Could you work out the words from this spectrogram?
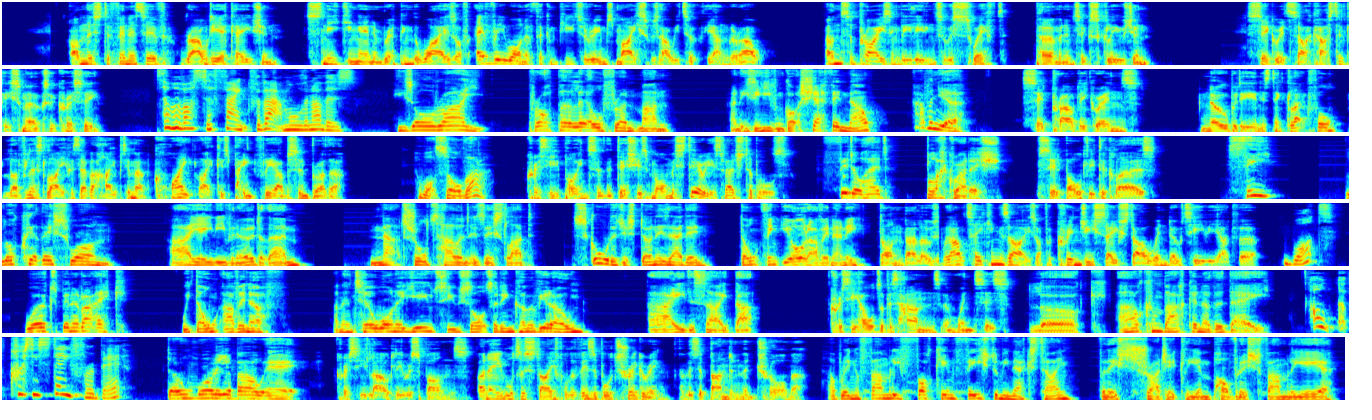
On this definitive, rowdy occasion, sneaking in and ripping the wires off every one of the computer room's mice was how he took the anger out, unsurprisingly leading to his swift, permanent exclusion. Sigrid sarcastically smirks at Chrissy. Some of us to thank for that more than others. he's alright. Proper little front man. And he's even got chef in now. Haven't you? Sid proudly grins. Nobody in his neglectful, loveless life has ever hyped him up quite like his painfully absent brother. What's all that? Chrissy points at the dish's more mysterious vegetables. Fiddlehead, black radish. Sid boldly declares. See? Look at this one. I ain't even heard of them. Natural talent is this lad. School'd have just done his head in. Don't think you're having any. Don bellows without taking his eyes off a cringy Safe Style window TV advert. What? Work's been erratic. We don't have enough. And until one of you two sorts an income of your own, I decide that. Chrissy holds up his hands and winces. Look, I'll come back another day. Oh, uh, Chrissy, stay for a bit. Don't worry about it. Chrissy loudly responds, unable to stifle the visible triggering of his abandonment trauma. I'll bring a family fucking feast with me next time for this tragically impoverished family here.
